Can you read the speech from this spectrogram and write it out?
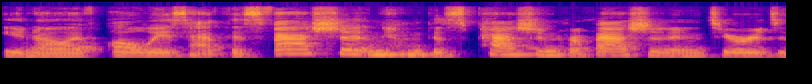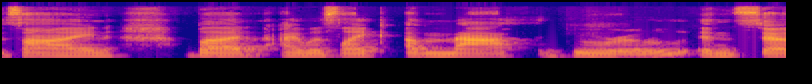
you know, I've always had this fashion, this passion for fashion and interior design, but I was like a math guru. And so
